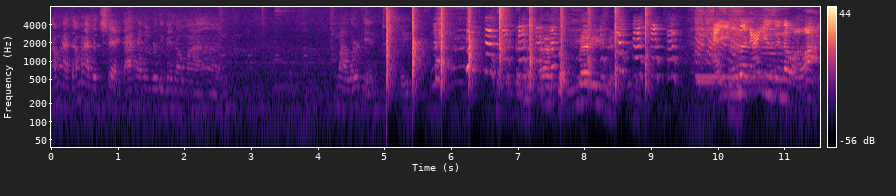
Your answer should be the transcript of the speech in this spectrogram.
I'm gonna have to. I'm gonna have to check. I haven't really been on my um my lurking. lately. That's amazing. I look. I usually know a lot,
